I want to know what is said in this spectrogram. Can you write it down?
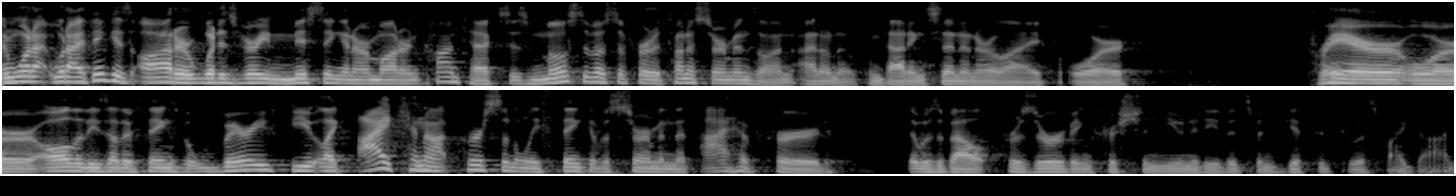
And what I, what I think is odd or what is very missing in our modern context is most of us have heard a ton of sermons on, I don't know, combating sin in our life or prayer or all of these other things, but very few, like I cannot personally think of a sermon that I have heard that was about preserving Christian unity that's been gifted to us by God.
